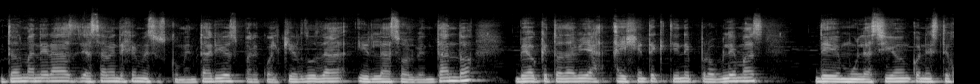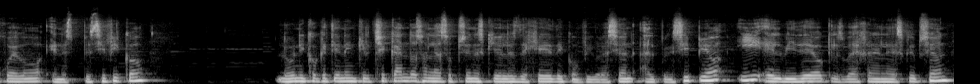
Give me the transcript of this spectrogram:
De todas maneras, ya saben, déjenme sus comentarios para cualquier duda irla solventando. Veo que todavía hay gente que tiene problemas de emulación con este juego en específico. Lo único que tienen que ir checando son las opciones que yo les dejé de configuración al principio y el video que les voy a dejar en la descripción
